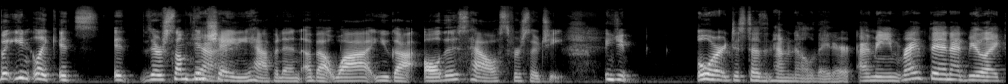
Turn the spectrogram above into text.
but you like it's it. There's something Yeah. shady happening about why you got all this house for so cheap. You, or it just doesn't have an elevator. I mean, right then I'd be like,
